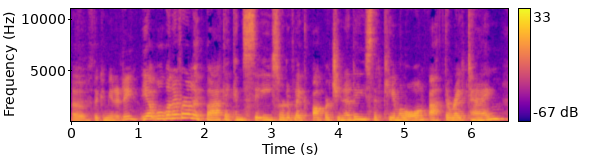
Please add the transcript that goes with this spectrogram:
of the community. Yeah, well, whenever I look back, I can see sort of like opportunities that came along at the right time.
